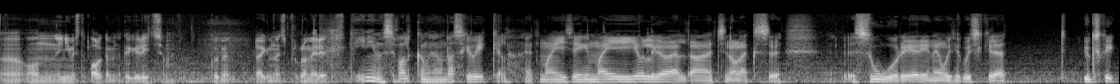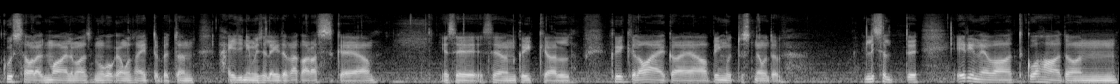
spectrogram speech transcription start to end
Äh, on inimeste palkamine kõige lihtsam, kui me räägime näiteks programmeerijatest? inimeste palkamine on raske kõikjal, et ma isegi, ma ei julge öelda, et siin oleks suuri erinevusi kuskil, et ükskõik, kus sa oled maailmas, mu kogemus näitab, et on häid inimesi leida väga raske ja ja see, see on kõikjal, kõikjal aega ja pingutust nõudev. lihtsalt erinevad kohad on,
